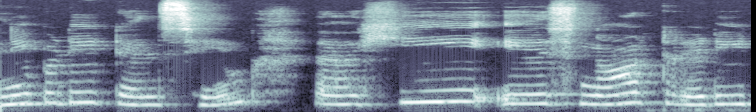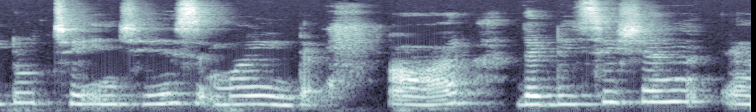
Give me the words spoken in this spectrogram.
anybody tells him, uh, he is not ready to change his mind or the decision uh,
